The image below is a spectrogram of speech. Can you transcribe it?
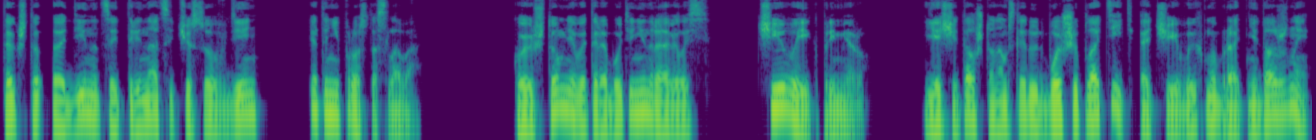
так что 11-13 часов в день — это не просто слова. Кое-что мне в этой работе не нравилось. Чаевые, к примеру. Я считал, что нам следует больше платить, а чаевых мы брать не должны.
